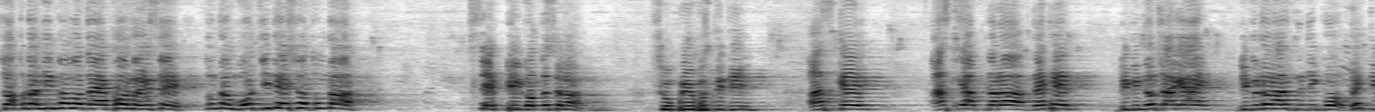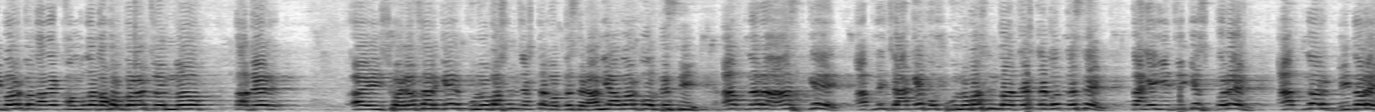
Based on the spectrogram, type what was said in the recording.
যতটা নির্মমতা এখন হয়েছে, তোমরা মসজিদে এসো, তোমরা সেফ ফিল করতেছে না। সুপ্রিয় উপস্থিতি, আজকে আজকে আপনারা দেখেন বিভিন্ন জায়গায় বিভিন্ন রাজনৈতিক ব্যক্তিবর্গ তাদের ক্ষমতা দখল করার জন্য তাদের এই স্বৈরাচারকে পুনর্বাসন চেষ্টা করতেছেন আমি আবার বলতেছি, আপনারা আজকে আপনি যাকে পুনর্বাসন করার চেষ্টা করতেছেন, তাকে জিজ্ঞেস করেন, আপনার ভিতরে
